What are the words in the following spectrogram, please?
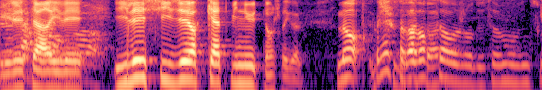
il est arrivé. Il est 6h04 minutes. Non, je rigole. Non, Comment je suis ça va, en retard aujourd'hui, ça va mon Vinsou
